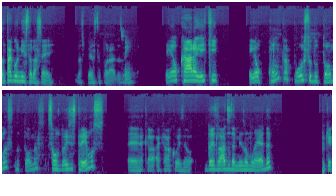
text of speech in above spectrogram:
antagonista da série. Nas primeiras temporadas. né? Sim. Ele é o cara ali que. Ele é o contraposto do Thomas. Do Thomas. São os dois extremos. É aquela, aquela coisa. Dois lados da mesma moeda. Porque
